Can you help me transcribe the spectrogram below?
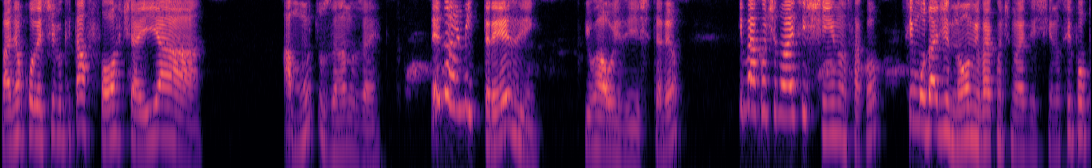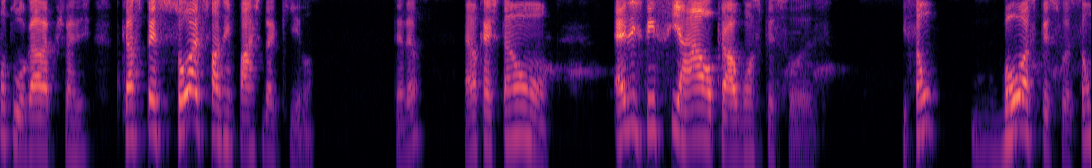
Mas é um coletivo que tá forte aí há, há muitos anos, velho. Desde 2013 que o Raul existe, entendeu? Vai continuar existindo, sacou? Se mudar de nome, vai continuar existindo. Se for para outro lugar, vai continuar existindo. Porque as pessoas fazem parte daquilo. Entendeu? É uma questão existencial para algumas pessoas. E são boas pessoas. São,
